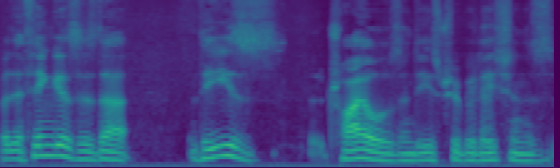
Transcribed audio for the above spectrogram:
But the thing is, is that these trials and these tribulations,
